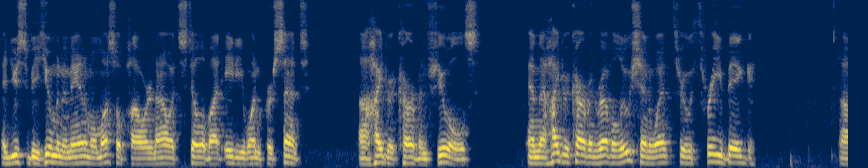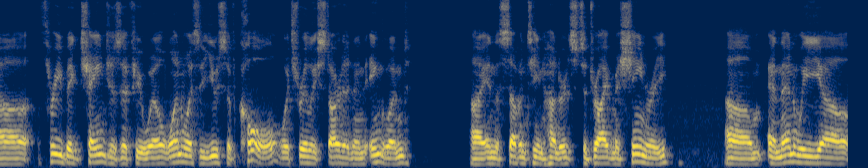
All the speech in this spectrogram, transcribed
It used to be human and animal muscle power. Now it's still about 81% uh, hydrocarbon fuels. And the hydrocarbon revolution went through three big, uh, three big changes, if you will. One was the use of coal, which really started in England uh, in the 1700s to drive machinery. Um, and then we uh,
